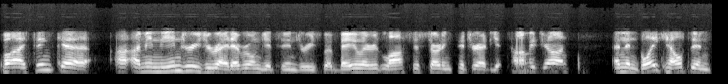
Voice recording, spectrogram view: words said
Well, I think uh, I mean the injuries. You're right. Everyone gets injuries, but Baylor lost his starting pitcher, had to get Tommy John, and then Blake Helton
